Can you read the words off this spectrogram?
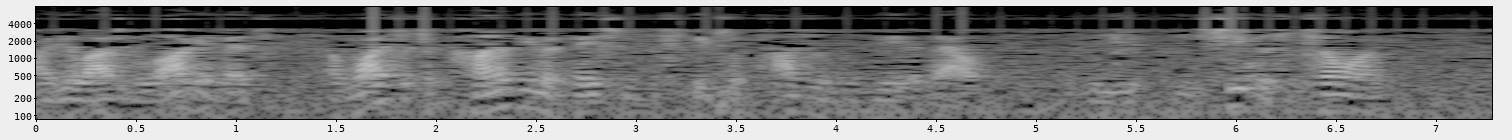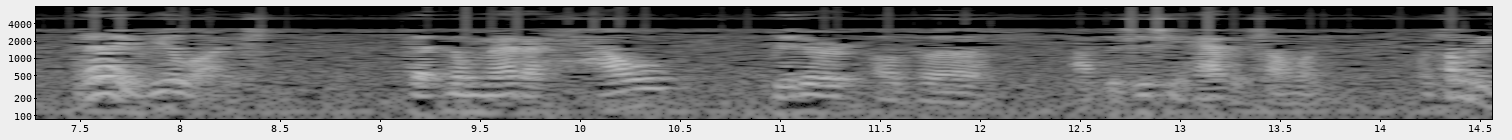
ideological loggerheads. And why such a kind of invitation to speak so positively about the, yeshivas and so on? And then I realized that no matter how bitter of a opposition you have with someone, when somebody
